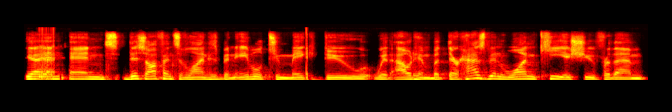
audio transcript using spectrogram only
Yeah, and and this offensive line has been able to make do without him, but there has been one key issue for them,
